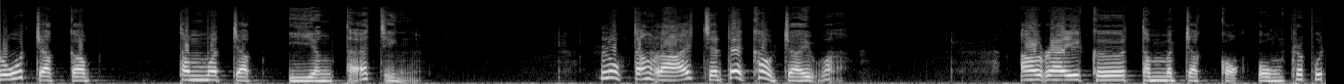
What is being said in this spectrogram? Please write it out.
รู้จักกับธรรมจักอย่างแท้จริง ลูกทั้งหลายจะได้เข้าใจว่า อะไรคือธรรมจักขององค์พระพุท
